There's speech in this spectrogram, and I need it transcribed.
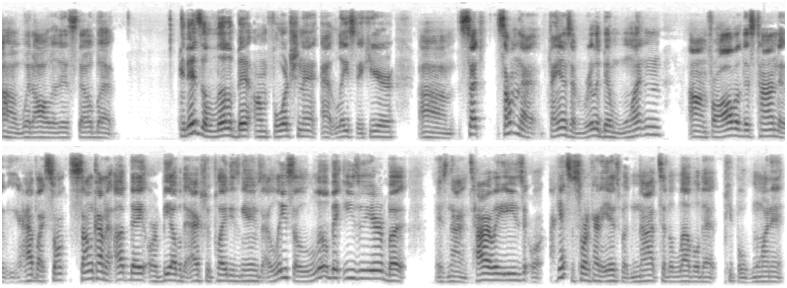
um, with all of this though, but it is a little bit unfortunate, at least to hear um, such something that fans have really been wanting um, for all of this time to have like some some kind of update or be able to actually play these games at least a little bit easier, but it's not entirely easy, or I guess it sort of kind of is, but not to the level that people want it,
